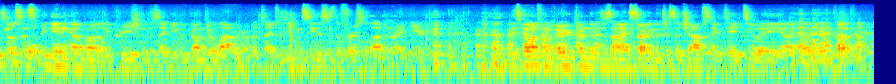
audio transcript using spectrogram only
So since the beginning of uh, the creation of this idea, we've gone through a lot of prototypes. As you can see, this is the first 11 right here. it's gone from a very primitive design, starting with just a chopstick taped to a uh, clip.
